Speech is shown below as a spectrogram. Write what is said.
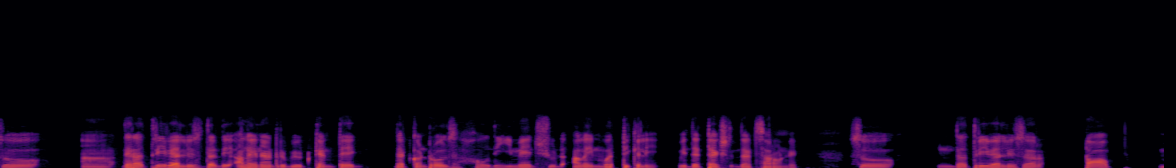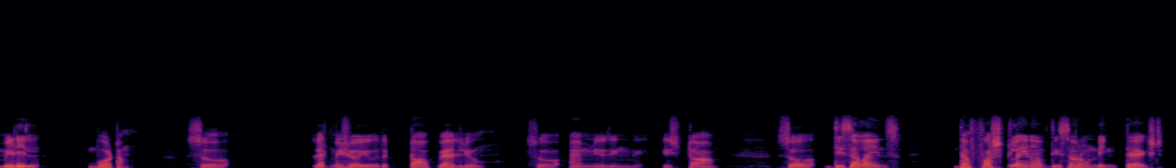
So uh, there are three values that the align attribute can take that controls how the image should align vertically with the text that surround it. So the three values are top, middle, bottom. So let me show you the top value. So I'm using this top. So this aligns the first line of the surrounding text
